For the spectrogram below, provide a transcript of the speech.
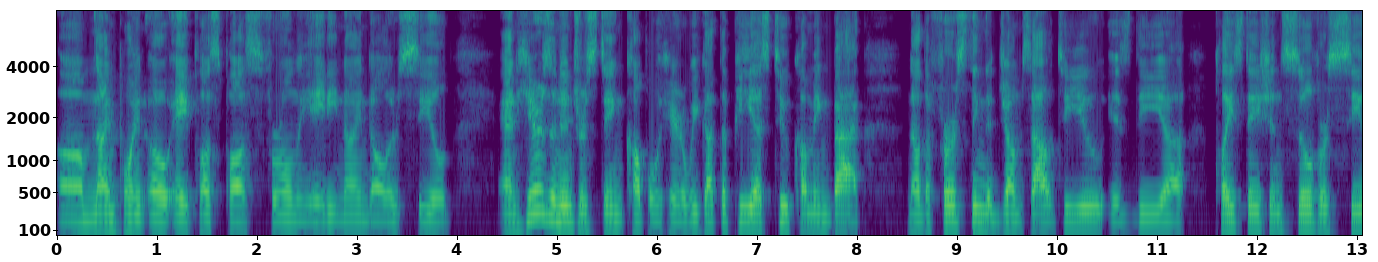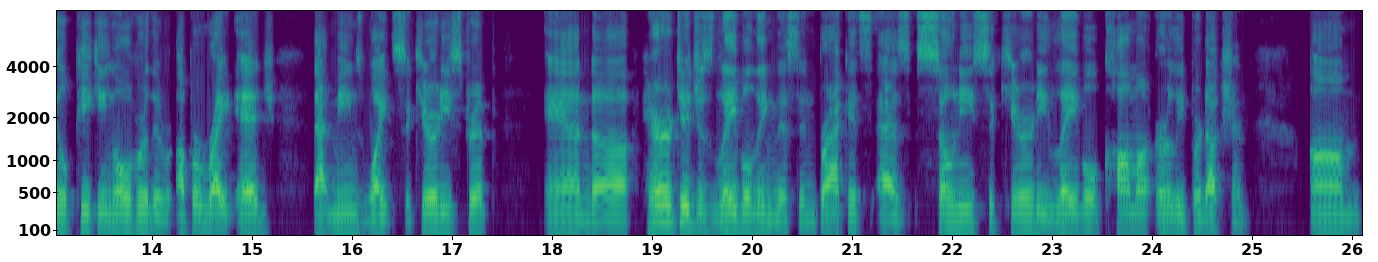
Um, 9.0 A for only $89 sealed. And here's an interesting couple here. We got the PS2 coming back. Now, the first thing that jumps out to you is the uh, PlayStation Silver seal peeking over the upper right edge. That means white security strip. And uh, Heritage is labeling this in brackets as Sony Security Label, comma early production. Um,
